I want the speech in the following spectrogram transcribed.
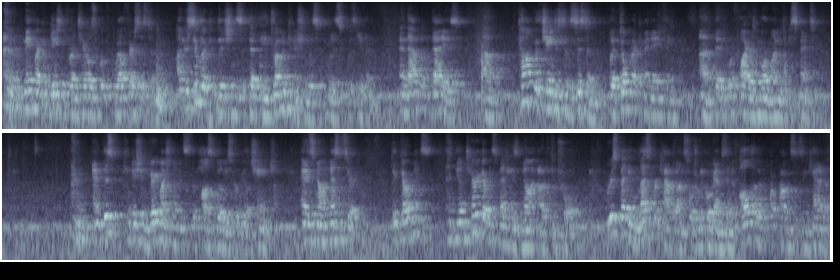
make recommendations for Ontario's welfare system under similar conditions that the Drummond Commission was, was, was given. And that, that is, um, come up with changes to the system, but don't recommend anything uh, that requires more money to be spent. and this condition very much limits the possibilities for real change. And it's not necessary. The government's, the Ontario government spending is not out of control. We're spending less per capita on social programs than all other provinces in Canada,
